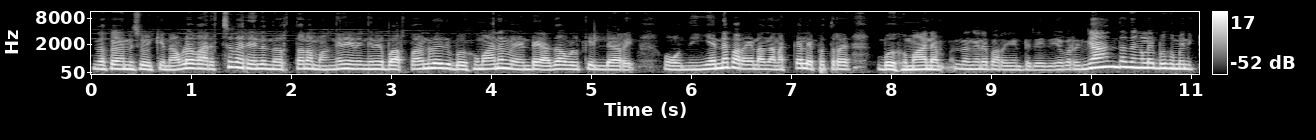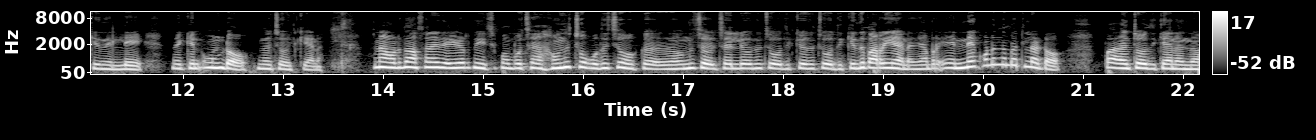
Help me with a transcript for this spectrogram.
എന്നൊക്കെ അങ്ങനെ ചോദിക്കുന്നത് അവളെ വരച്ച് വരയിൽ നിർത്തണം. അങ്ങനെയാണ് ഇങ്ങനെ ഭർത്താവിനുള്ള ഒരു ബഹുമാനം വേണ്ടേ? അത് അവൾക്ക് ഇല്ല അറിയും. ഓ നീ എന്നെ പറയണം നിനക്കല്ലേ ഇപ്പം ഇത്ര ബഹുമാനം എന്നിങ്ങനെ പറയേണ്ടി രവി പറയും ഞാൻ എന്താ നിങ്ങളെ ബഹുമാനിക്കുന്നില്ലേ? നോക്കി ഉണ്ടോ? എന്ന് ചോദിക്കുകയാണ്. അങ്ങനെ അവിടുന്ന് അവസാനം രവിയോട് നീച്ച് പോകുമ്പോൾ ഒന്ന് ചോദിച്ച് നോക്ക് ഒന്ന് ചോദിച്ചല്ലോ ഒന്ന് ചോദിക്കുക ഒന്ന് ചോദിക്കുക എന്ന് പറയുകയാണ് ഞാൻ പറയും എന്നെ കൊണ്ടൊന്നും പറ്റില്ല കേട്ടോ ചോദിക്കാനൊന്നും.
